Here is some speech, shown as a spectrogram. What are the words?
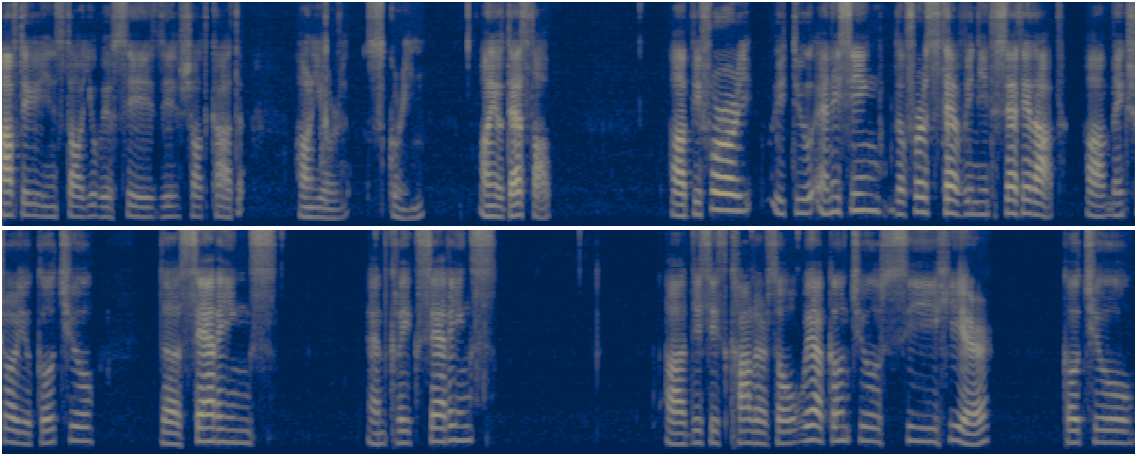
after you install, you will see the shortcut on your screen, on your desktop. Uh, before we do anything, the first step we need to set it up. Uh, make sure you go to the settings and click settings uh, this is color. So we are going to see here, go to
